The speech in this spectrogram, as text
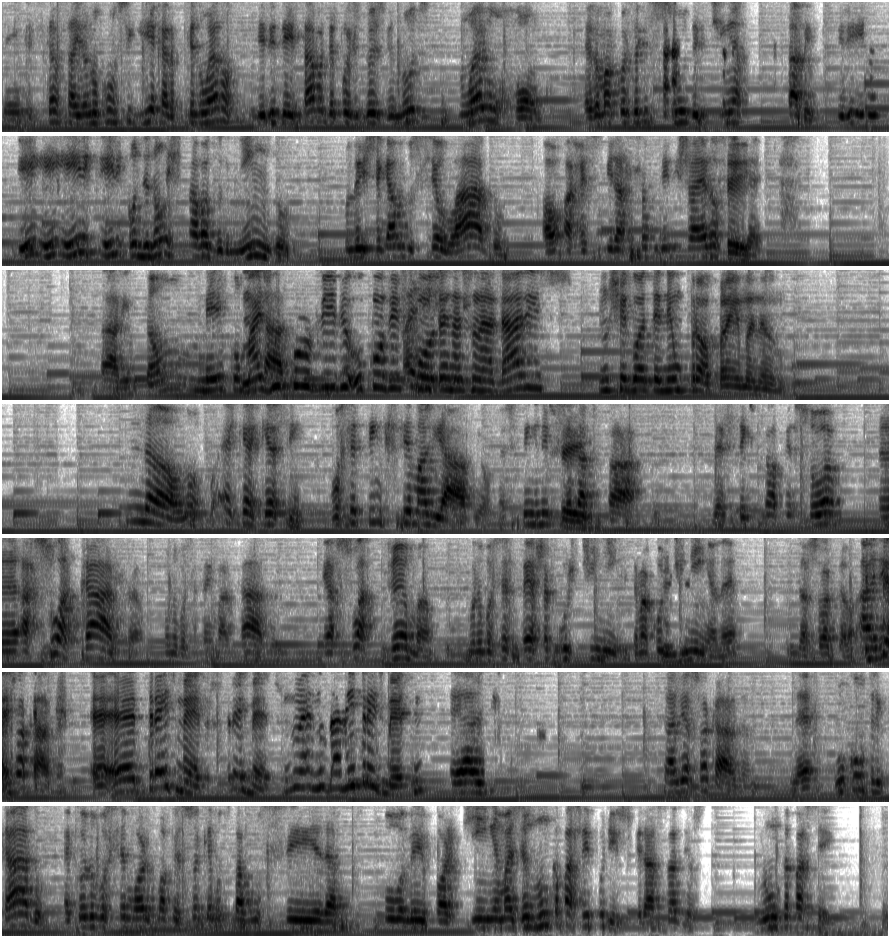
tem que descansar. E eu não conseguia, cara, porque não era. Ele deitava depois de dois minutos, não era um ronco, era uma coisa absurda. Ele tinha sabe? Ele, ele, ele, ele, quando não estava dormindo, quando ele chegava do seu lado, a, a respiração dele já era ofegante. Sabe? Então, meio complicado. Mas o convívio, o convívio Mas, com outras nacionalidades não chegou a ter nenhum problema, não. Não, não é que, é que assim, você tem que ser maleável, né? você tem que se adaptar. Né? Você tem que ser uma pessoa. Uh, a sua casa, quando você está embarcado, é a sua cama, quando você fecha a cortininha, tem uma cortininha, né? Da sua cama. Ali é a sua casa. É, é 3 metros, 3 metros. Não, é, não dá nem 3 metros, né? É ali, ali é a sua casa. Né? O complicado é quando você mora com uma pessoa que é muito bagunceira, ou meio porquinha, mas eu nunca passei por isso, graças a Deus. Nunca passei.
